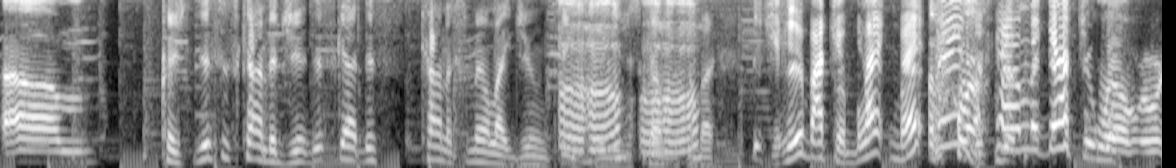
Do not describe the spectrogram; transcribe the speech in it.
Um, because this is kind of June. This got this kind of smell like Juneteenth. where Uh-huh, you just come uh-huh. somebody. Did you hear about your black Batman? You finally got your one. well,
